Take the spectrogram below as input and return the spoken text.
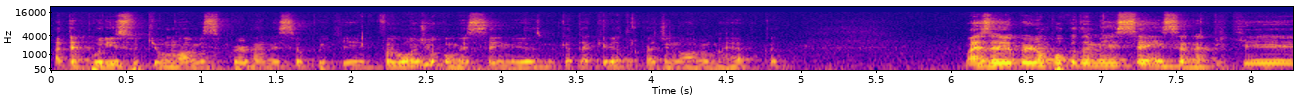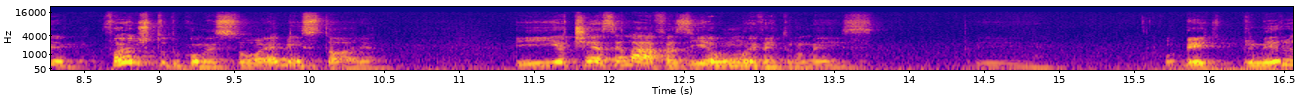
até por isso que o nome se permaneceu, porque foi onde eu comecei mesmo, que eu até queria trocar de nome uma época. Mas aí eu perdi um pouco da minha essência, né? Porque foi onde tudo começou, é a minha história. E eu tinha, sei lá, fazia um evento no mês. E desde a primeira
